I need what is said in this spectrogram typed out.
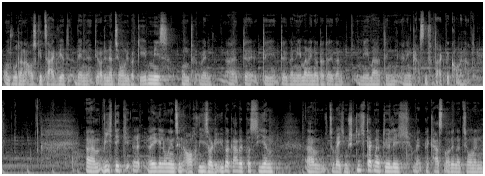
und wo dann ausgezahlt wird, wenn die Ordination übergeben ist und wenn äh, der, die, der Übernehmerin oder der Übernehmer den, einen Kassenvertrag bekommen hat. Ähm, wichtig Regelungen sind auch, wie soll die Übergabe passieren. Ähm, zu welchem Stichtag natürlich? Bei Kassenordinationen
